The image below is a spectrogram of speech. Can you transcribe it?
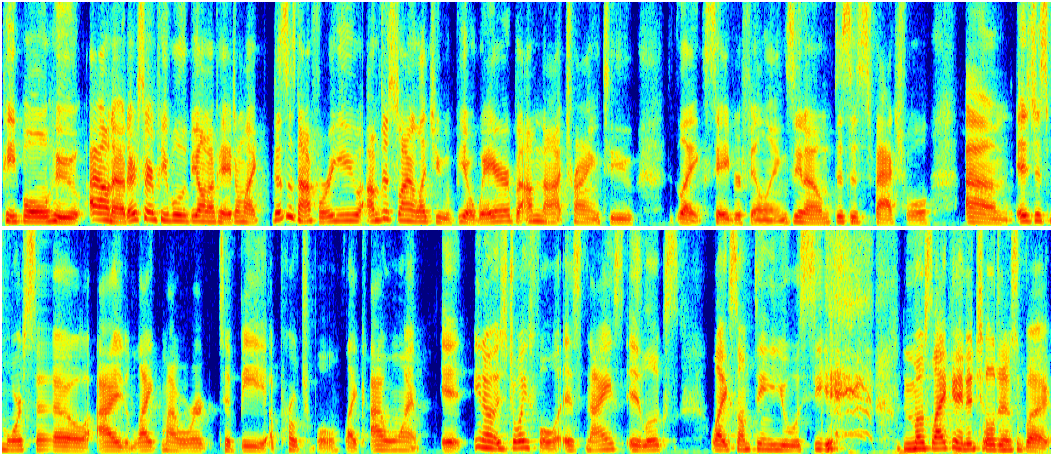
people who I don't know, there's certain people who be on my page. I'm like, this is not for you. I'm just trying to let you be aware, but I'm not trying to like save your feelings. You know, this is factual. Um, it's just more so I like my work to be approachable. Like I want it, you know, it's joyful, it's nice, it looks like something you will see most likely in a children's book.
